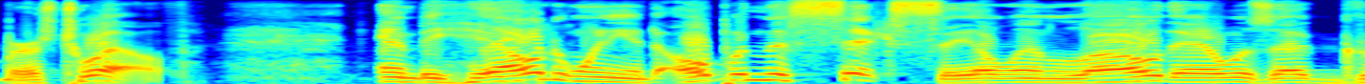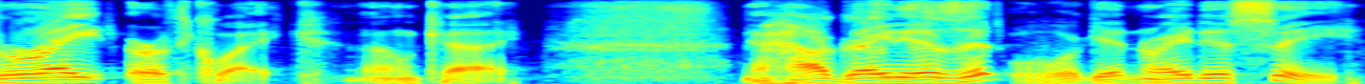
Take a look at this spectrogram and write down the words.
Verse 12 and beheld when he had opened the sixth seal, and lo, there was a great earthquake. Okay. Now, how great is it? We're getting ready to see.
